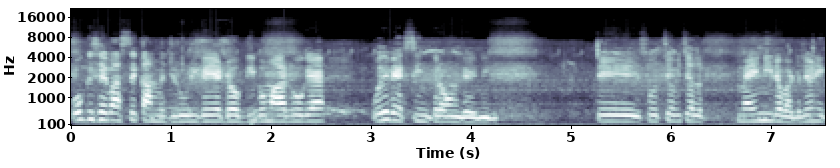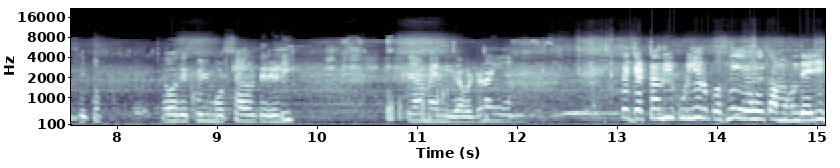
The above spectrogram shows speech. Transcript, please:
ਉਹ ਕਿਸੇ ਵਾਸਤੇ ਕੰਮ ਜ਼ਰੂਰੀ ਗਏ ਆ। ਡੌਗੀ ਬਿਮਾਰ ਹੋ ਗਿਆ। ਉਹਦੇ ਵੈਕਸੀਨ ਕਰਾਉਣ ਗਏ ਨੇ। ਤੇ ਸੋਚਿਆ ਵੀ ਚਲ ਮੈਂ ਹੀ ਨੀਰਾ ਵੱਢ ਲਿਆਉਣੀ ਖੇਤੋਂ। ਤੇ ਉਹ ਦੇਖੋ ਜੀ, ਮੋਟਰਸਾਈਕਲ ਤੇ ਰੇੜੀ। ਤੇ ਆ ਮੈਂ ਨੀਰਾ ਵੱਢਣਾ ਹੀ ਆ। ਤੇ ਜੱਟਾਂ ਦੀਆਂ ਕੁੜੀਆਂ ਨੂੰ ਕੁਛ ਨਹੀਂ ਇਹ ਕੰਮ ਹੁੰਦੇ ਜੀ।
